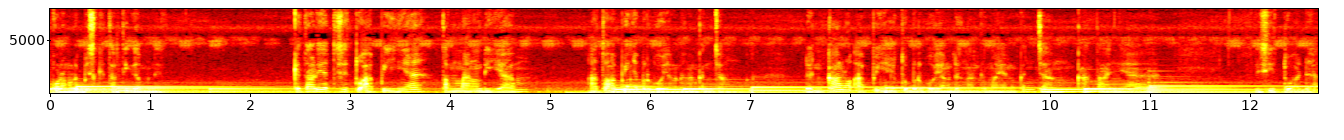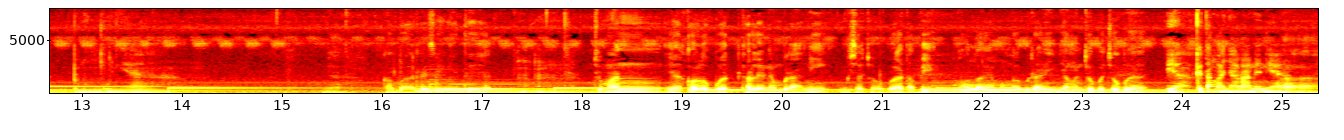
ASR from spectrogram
Kurang lebih sekitar 3 menit kita lihat di situ apinya tenang diam atau apinya bergoyang dengan kencang dan kalau apinya itu bergoyang dengan lumayan kencang katanya di situ ada penunggunya kabarnya sih gitu ya. Cuman ya kalau buat kalian yang berani bisa coba. Tapi kalau emang nggak berani jangan coba-coba. Ya kita nggak nyaranin ya. Nah,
